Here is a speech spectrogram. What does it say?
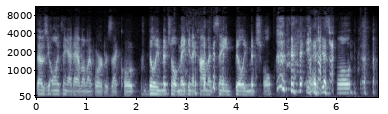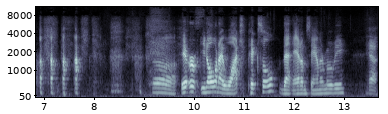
that was the only thing I'd have on my board was that quote. Billy Mitchell making a comment saying Billy Mitchell in his quote. Uh, it, or, you know when I watch Pixel, that Adam Sandler movie, Yeah.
